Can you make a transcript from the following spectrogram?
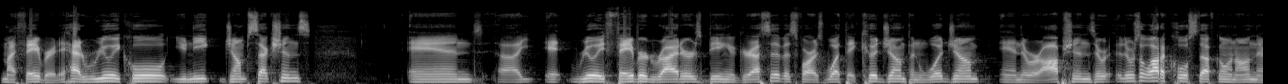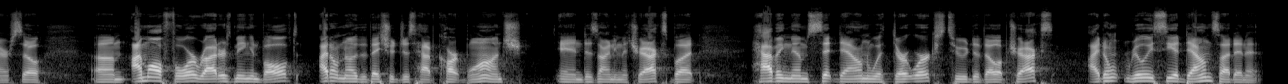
my favorite. It had really cool, unique jump sections, and uh, it really favored riders being aggressive as far as what they could jump and would jump, and there were options. There, were, there was a lot of cool stuff going on there. So um, I'm all for riders being involved. I don't know that they should just have carte blanche in designing the tracks, but having them sit down with Dirt Wurx to develop tracks, I don't really see a downside in it.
